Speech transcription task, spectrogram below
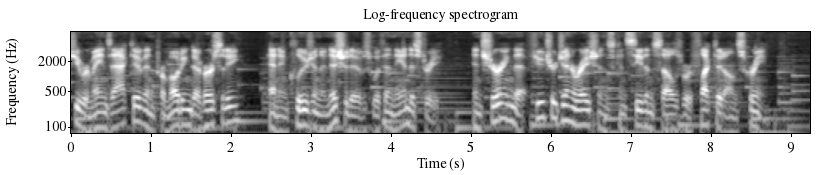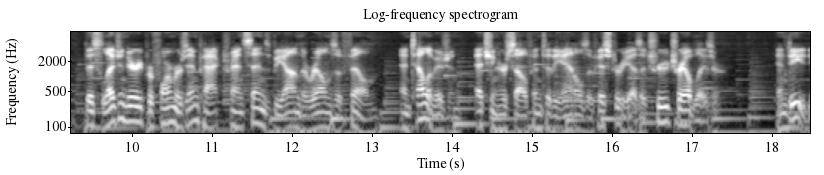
She remains active in promoting diversity and inclusion initiatives within the industry, ensuring that future generations can see themselves reflected on screen. This legendary performer's impact transcends beyond the realms of film and television, etching herself into the annals of history as a true trailblazer. Indeed,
